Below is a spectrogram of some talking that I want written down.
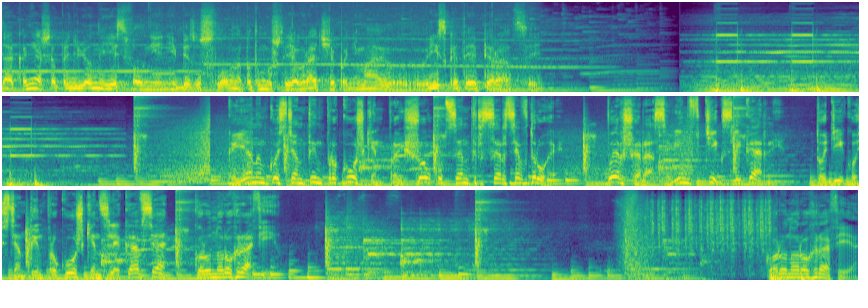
Да, конечно, определенные есть волнения, безусловно, потому что я врач, я понимаю риск этой операции. Киянин Костянтин Прокошкін прийшов у центр серця вдруге. Перший раз він втік з лікарні. Тоді Костянтин Прокошкін злякався коронарографії. Коронарографія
